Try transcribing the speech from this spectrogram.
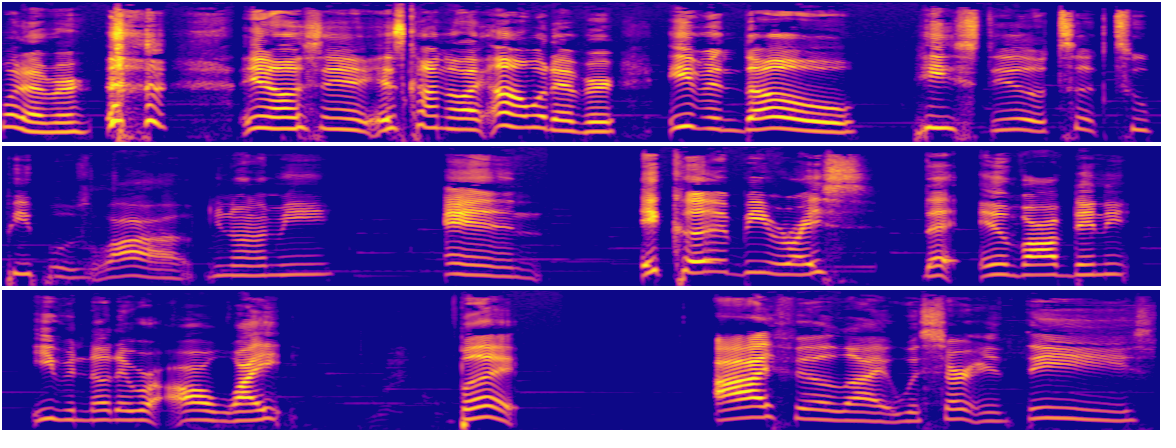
whatever. you know what I'm saying? It's kind of like, oh, whatever. Even though he still took two people's lives. You know what I mean? And it could be race that involved in it, even though they were all white. But I feel like with certain things,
